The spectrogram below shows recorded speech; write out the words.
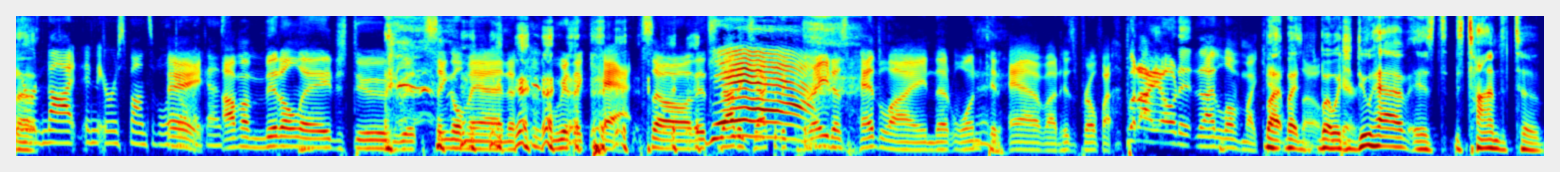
gotta- you're not an irresponsible adult Hey, like us. I'm a middle-aged dude with single man with a cat, so it's not exactly the greatest headline that one could have on his profile. But I own it, and I love my cat. But but so but who what you do have is it's time to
